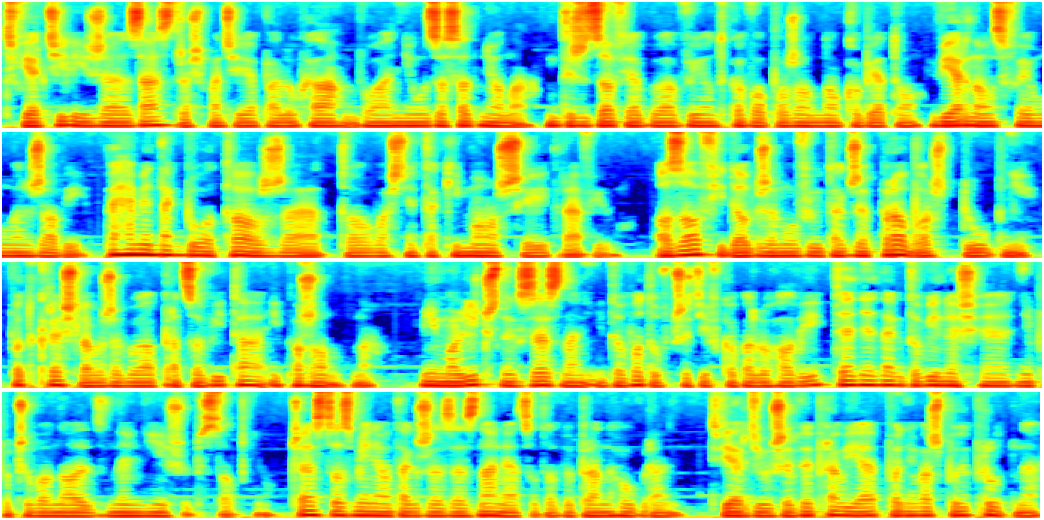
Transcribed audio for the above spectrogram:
twierdzili, że zazdrość Macieja Palucha była nieuzasadniona, gdyż Zofia była wyjątkowo porządną kobietą, wierną swojemu mężowi. Pechem jednak było to, że to właśnie taki mąż jej trafił. O Zofii dobrze mówił także proboszcz Dłubni. Podkreślał, że była pracowita i porządna. Mimo licznych zeznań i dowodów przeciwko Paluchowi, ten jednak do winy się nie poczuwał nawet w najmniejszym stopniu. Często zmieniał także zeznania co do wypranych ubrań. Twierdził, że wyprał je, ponieważ były brudne,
